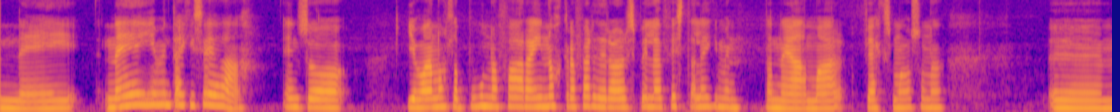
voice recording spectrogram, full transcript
Nei, nei, ég myndi ekki segja það. Eins og ég var náttúrulega búin að fara í nokkra ferðir að spila fyrsta leiki minn. Þannig að maður fekk smá svona, um,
